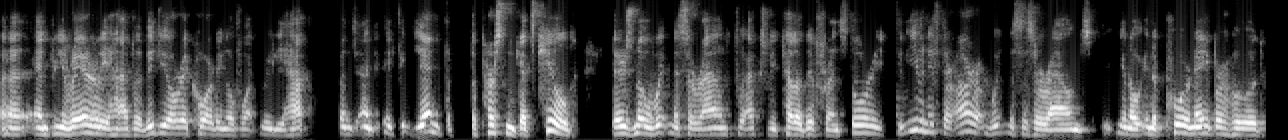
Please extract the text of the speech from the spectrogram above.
uh, and we rarely have a video recording of what really happened. And if at the end the, the person gets killed, there's no witness around to actually tell a different story. And even if there are witnesses around, you know, in a poor neighborhood,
